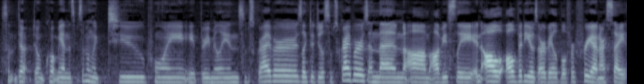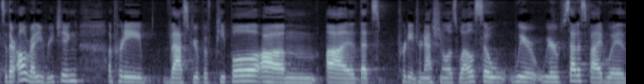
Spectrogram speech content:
some, don't, don't quote me on this, but something like 2.83 million subscribers, like digital subscribers, and then um, obviously, and all all videos are available for free on our site, so they're already reaching a pretty vast group of people. Um, uh, that's pretty international as well. So we're we're satisfied with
